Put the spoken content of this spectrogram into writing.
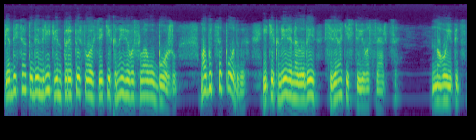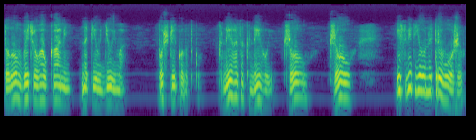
П'ятдесят один рік він переписував святі книги во славу Божу. Мабуть, це подвиг, і ті книги налили святістю його серце. Ногою під столом вичовгав камінь на півдюйма, по щиколотку, книга за книгою, чов, чов. І світ його не тривожив,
